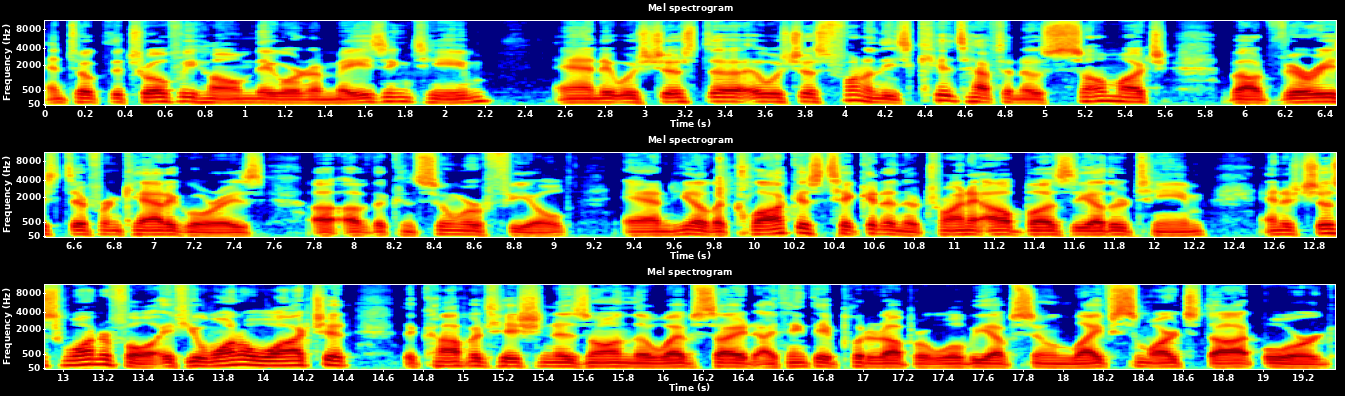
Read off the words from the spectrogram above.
and took the trophy home. They were an amazing team. And it was just uh, it was just fun, and these kids have to know so much about various different categories uh, of the consumer field. And you know the clock is ticking, and they're trying to outbuzz the other team, and it's just wonderful. If you want to watch it, the competition is on the website. I think they put it up, or will be up soon. Lifesmarts.org,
